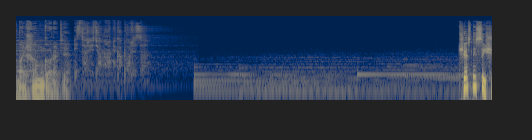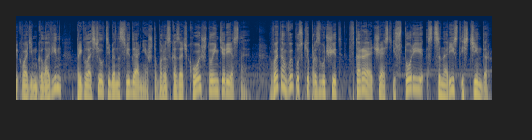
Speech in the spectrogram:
в большом городе. История темного мегаполиса. Частный сыщик Вадим Головин пригласил тебя на свидание, чтобы рассказать кое-что интересное. В этом выпуске прозвучит вторая часть истории «Сценарист из Тиндер».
